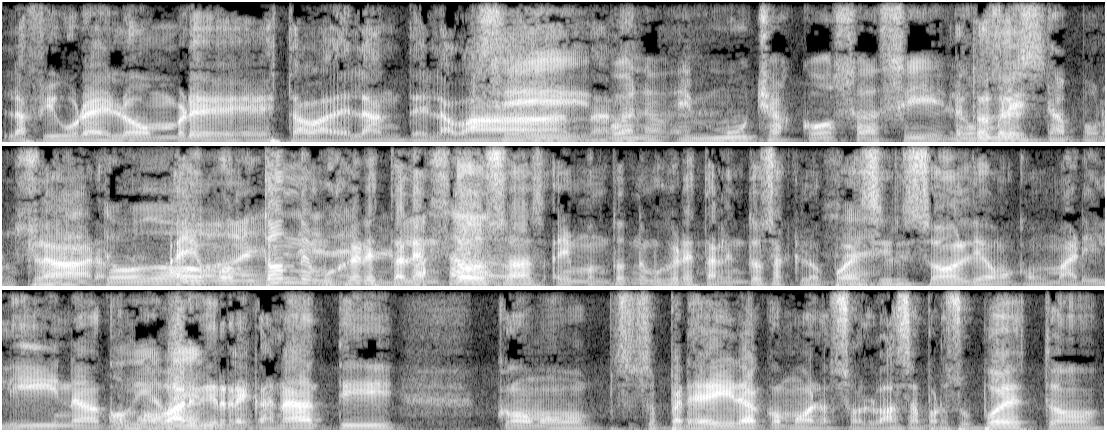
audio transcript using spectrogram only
la figura del hombre estaba delante de la banda. sí, ¿no? bueno, en muchas cosas sí, el Entonces, hombre está por sobre claro, todo. hay un montón de en- en mujeres talentosas, pasado. hay un montón de mujeres talentosas que lo puede Sí. decir Sol, digamos, como Marilina, como Obviamente. Barbie Recanati, como Pereira, como bueno, Solvaza, por supuesto,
